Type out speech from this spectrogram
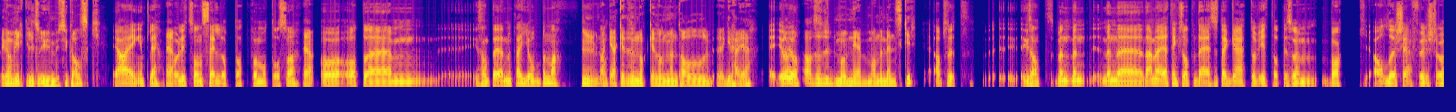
Det kan virke litt sånn umusikalsk. Ja, egentlig. Ja. Og litt sånn selvopptatt på en måte også. Ja. Og, og at eh, ikke sant, det, Men det er jobben, da. Hmm, er, ikke, er ikke det nok en sånn mental eh, greie? Jo, jo. Altså, du må nedbemanne mennesker. Absolutt. Ikke sant. Men, men, men, eh, nei, men jeg tenker sånn at det, jeg syns det er greit å vite at liksom bak alle sjefer så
